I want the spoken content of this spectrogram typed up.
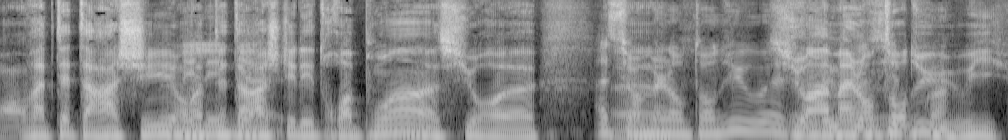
on va peut-être arracher, on va peut-être arracher les trois points sur euh, ah, sur un malentendu, ouais, sur un malentendu, oui.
